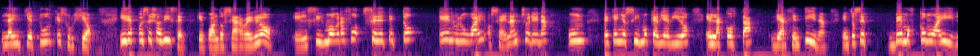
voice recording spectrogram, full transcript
la inquietud que surgió. Y después ellos dicen que cuando se arregló el sismógrafo, se detectó en Uruguay, o sea, en Anchorena, un pequeño sismo que había habido en la costa de Argentina. Entonces, vemos cómo ahí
